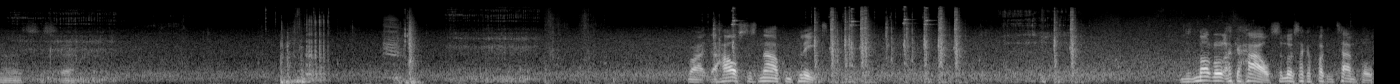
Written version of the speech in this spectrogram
No, it's just, uh... Right, the house is now complete. It does not look like a house, it looks like a fucking temple,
